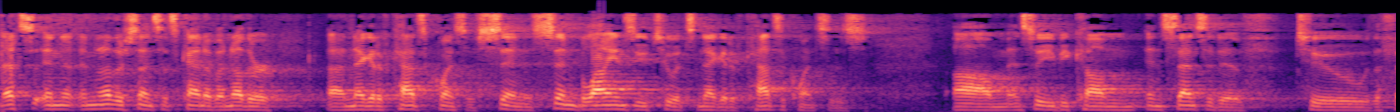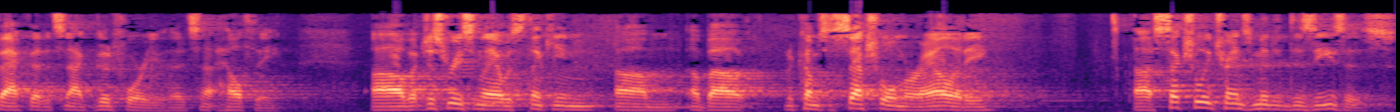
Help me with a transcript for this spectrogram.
That's in, in another sense. It's kind of another uh, negative consequence of sin is sin blinds you to its negative consequences. Um, and so you become insensitive to the fact that it's not good for you, that it's not healthy. Uh, but just recently I was thinking um, about when it comes to sexual morality, uh, sexually transmitted diseases,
